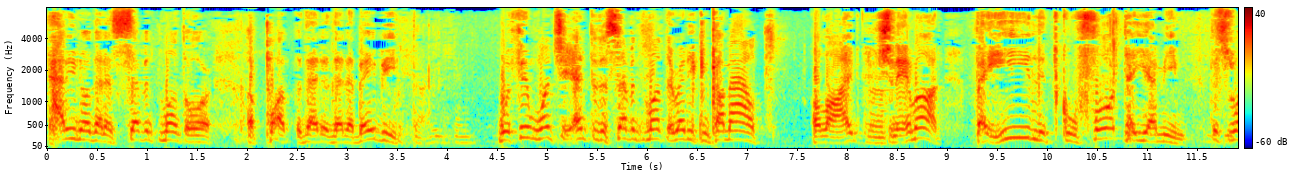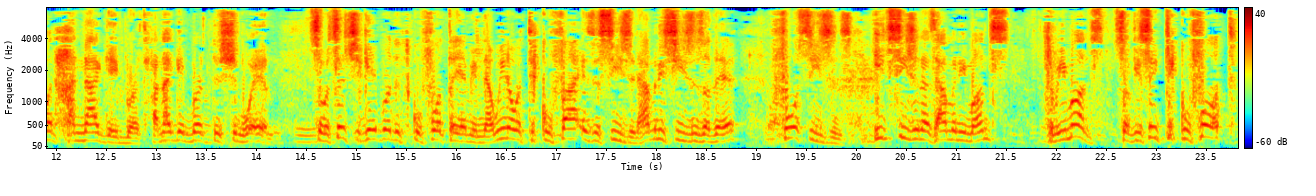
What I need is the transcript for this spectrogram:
How do you know that a seventh month or a that that a baby within once you enter the seventh month already can come out alive? Mm. Shneimar. This is what Hannah gave birth. Hannah gave birth to Shemuel. So it says she gave birth to Tkufot Hayamim. Now we know what Tikufa is a season. How many seasons are there? Four seasons. Each season has how many months? Three months. So if you say Tikufot,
